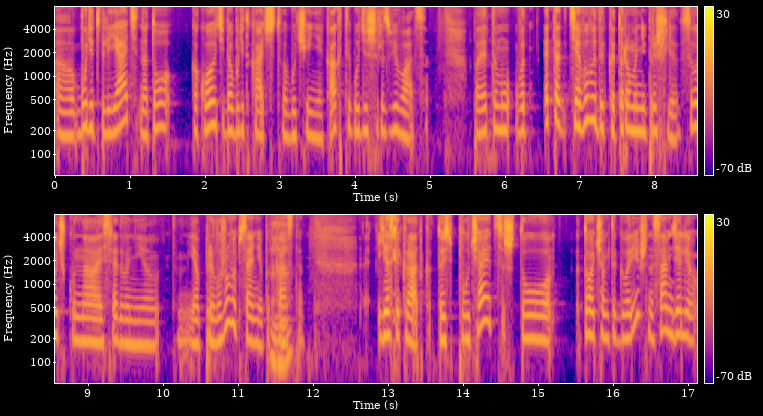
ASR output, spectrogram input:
э, будет влиять на то, какое у тебя будет качество обучения, как ты будешь развиваться. Поэтому вот это те выводы, к которым они пришли. Ссылочку на исследование там, я приложу в описании подкаста. Mm-hmm. Если кратко. То есть получается, что то, о чем ты говоришь, на самом деле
